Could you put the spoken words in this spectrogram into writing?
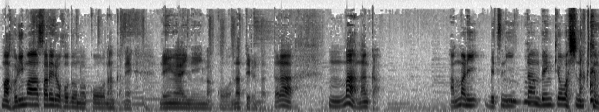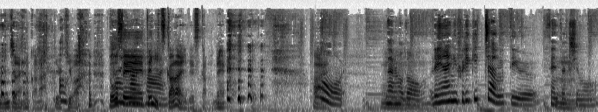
まあ、振り回されるほどのこうなんか、ね、恋愛に今こうなってるんだったら、うん、まあなんかあんまり別に一旦勉強はしなくてもいいんじゃないのかなっていう気は。どうせ手につかないですからね。はい、なるほど、恋愛に振り切っちゃうっていう選択肢も、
